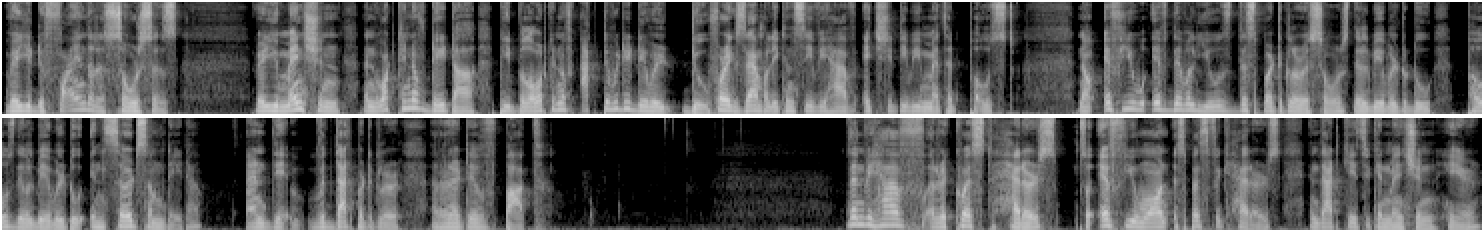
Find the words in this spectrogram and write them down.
where you define the resources where you mention then what kind of data people or what kind of activity they will do. For example you can see we have http method post now if you if they will use this particular resource they will be able to do post they will be able to insert some data and they, with that particular relative path. Then we have request headers. So if you want specific headers in that case you can mention here.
